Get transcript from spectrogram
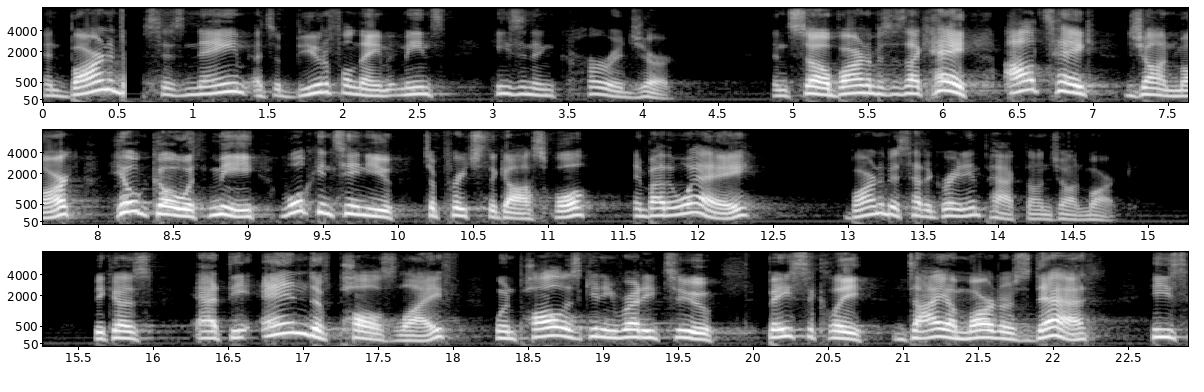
and Barnabas, his name, it's a beautiful name. It means he's an encourager. And so Barnabas is like, hey, I'll take John Mark. He'll go with me. We'll continue to preach the gospel. And by the way, Barnabas had a great impact on John Mark. Because at the end of Paul's life, when Paul is getting ready to basically die a martyr's death, he's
